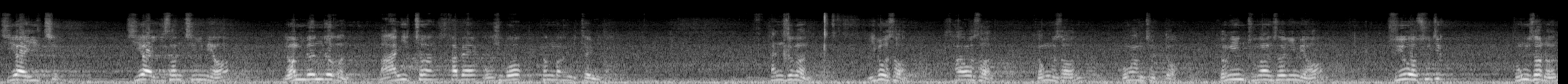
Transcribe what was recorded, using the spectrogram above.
지하 1층, 지하 2, 3층이며 연면적은 12,455평방미터입니다. 한승은 1호선, 4호선, 경부선, 공항철도, 경인중앙선이며 주요 수직 동선은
